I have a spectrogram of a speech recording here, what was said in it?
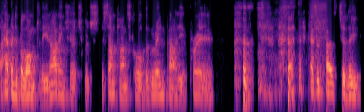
I happen to belong to the Uniting Church, which is sometimes called the Green Party of Prayer, as opposed to the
